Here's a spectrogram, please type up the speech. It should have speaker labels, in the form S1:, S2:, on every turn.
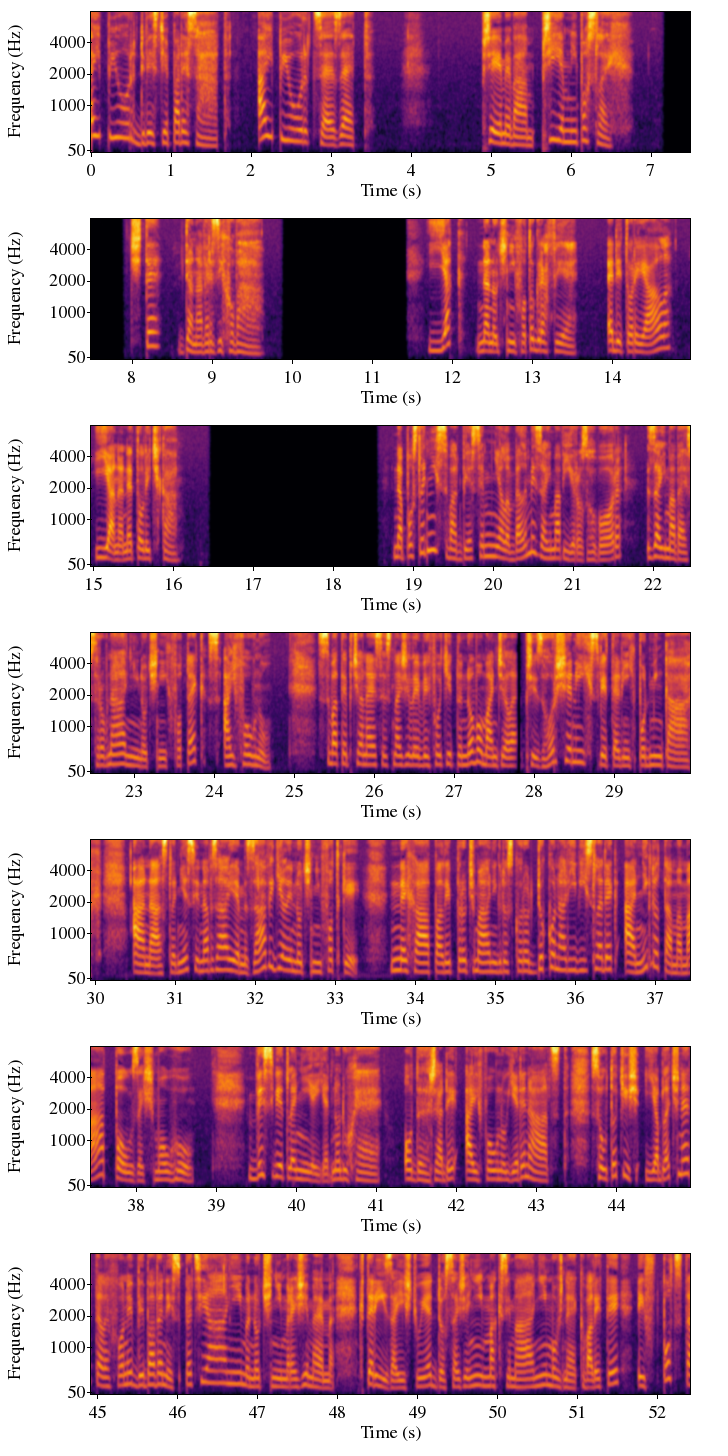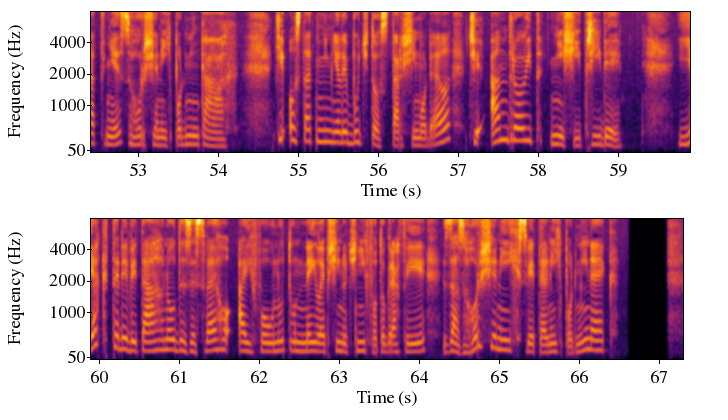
S1: iPure 250, iPure CZ. Přejeme vám příjemný poslech. Čte Dana Verzichová. Jak na noční fotografie. Editoriál Jan Netolička. Na poslední svatbě jsem měl velmi zajímavý rozhovor, zajímavé srovnání nočních fotek z iPhoneu. Svatebčané se snažili vyfotit novomanžele při zhoršených světelných podmínkách a následně si navzájem záviděli noční fotky. Nechápali, proč má někdo skoro dokonalý výsledek a někdo tam má pouze šmouhu. Vysvětlení je jednoduché od řady iPhone 11. Jsou totiž jablečné telefony vybaveny speciálním nočním režimem, který zajišťuje dosažení maximální možné kvality i v podstatně zhoršených podmínkách. Ti ostatní měli buď to starší model, či Android nižší třídy. Jak tedy vytáhnout ze svého iPhoneu tu nejlepší noční fotografii za zhoršených světelných podmínek?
